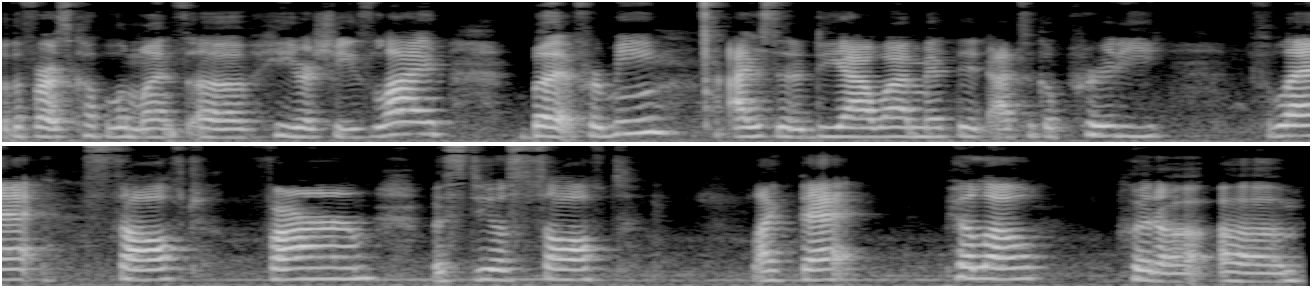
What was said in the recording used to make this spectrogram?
for the first couple of months of he or she's life. But for me, I just did a DIY method. I took a pretty flat, soft, firm, but still soft like that pillow, put a, um,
